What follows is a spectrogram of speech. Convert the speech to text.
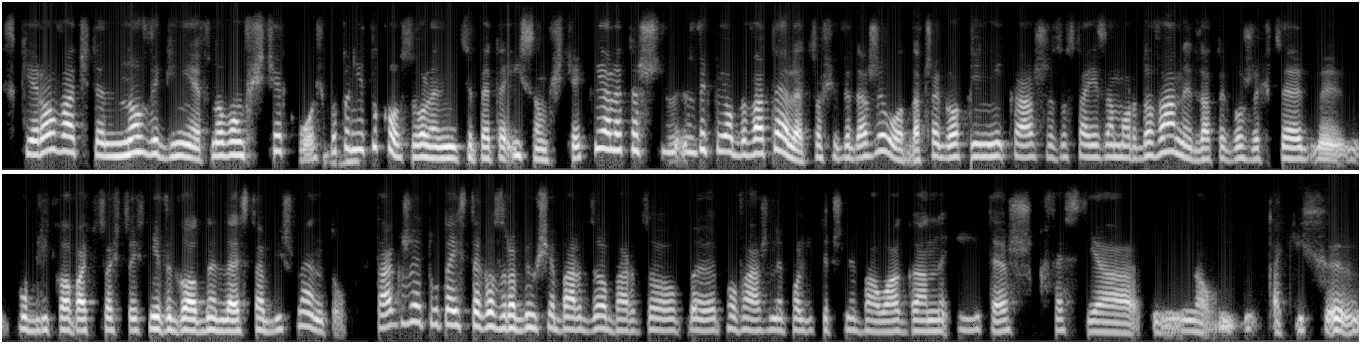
skierować ten nowy gniew, nową wściekłość, bo to nie tylko zwolennicy PTI są wściekli, ale też zwykli obywatele, co się wydarzyło, dlaczego dziennikarz zostaje zamordowany, dlatego że chce y, publikować coś, co jest niewygodne dla establishmentu. Także tutaj z tego zrobił się bardzo, bardzo e, poważny polityczny bałagan i też kwestia no, takich, y,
